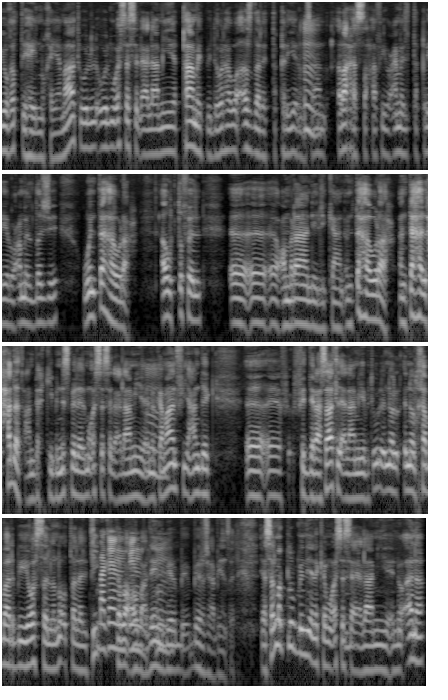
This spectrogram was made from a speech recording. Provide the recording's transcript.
يغطي هي المخيمات والمؤسسة الإعلامية قامت بدورها وأصدرت تقرير مثلا راح الصحفي وعمل تقرير وعمل ضجة وانتهى وراح. أو طفل آه، آه، عمراني اللي كان انتهى وراح. انتهى الحدث عم بحكي بالنسبة للمؤسسة الإعلامية لأنه كمان في عندك آه، في الدراسات الإعلامية بتقول إنه إنه الخبر بيوصل لنقطة للبيك تبعه وبعدين بيرجع بينزل. يعني صار مطلوب مني أنا كمؤسسة إعلامية إنه أنا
